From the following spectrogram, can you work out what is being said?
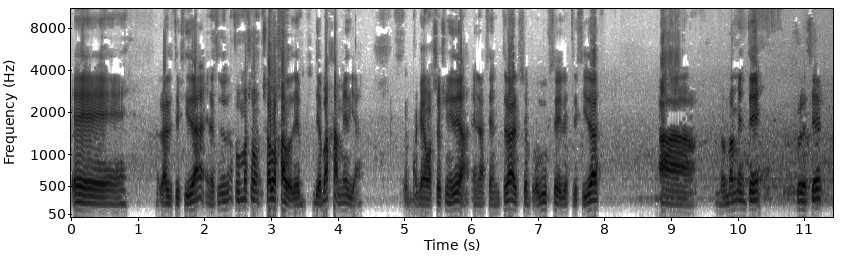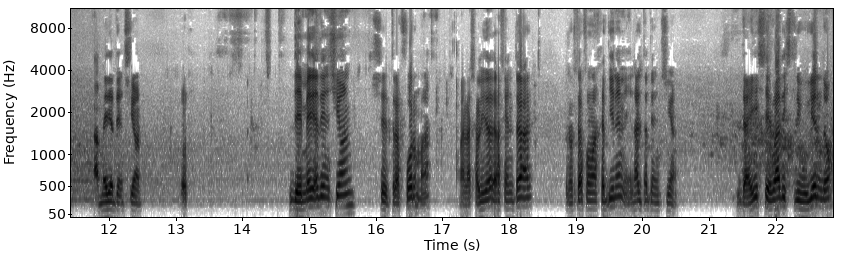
la electricidad en el centro de transformación se ha bajado de, baja a media. Para que os hagáis una idea, en la central se produce electricidad a, normalmente suele ser a media tensión. De media tensión se transforma a la salida de la central, transformadores que tienen en alta tensión. De ahí se va distribuyendo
